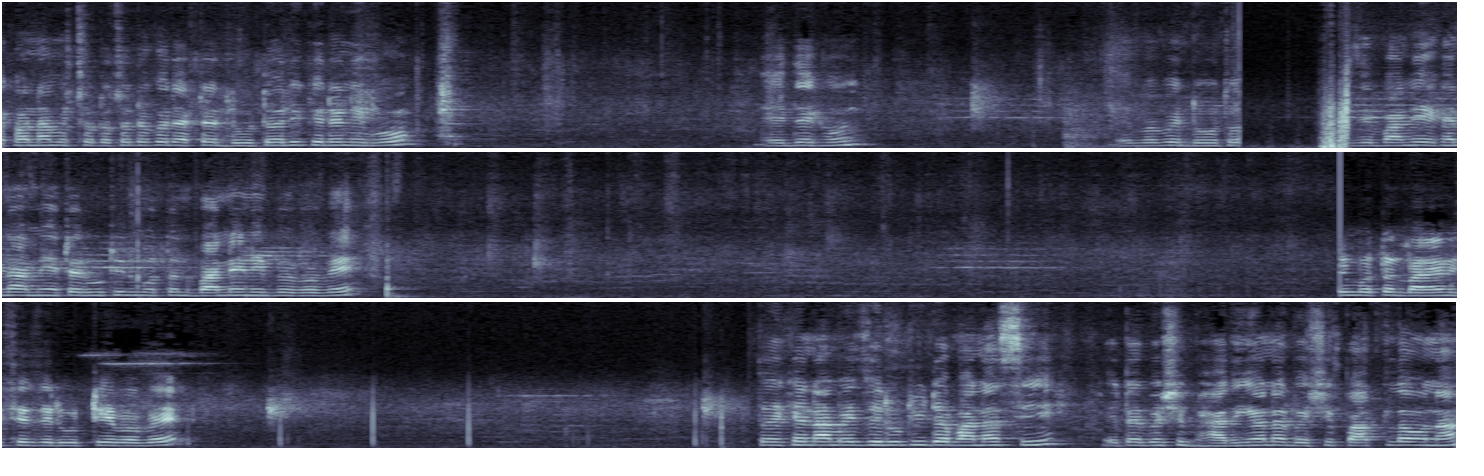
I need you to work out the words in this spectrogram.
এখন আমি ছোট ছোট করে একটা ডু তৈরি করে নিব। এই দেখুন, এভাবে ডু যে বানিয়ে এখানে আমি একটা রুটির মতন বানিয়ে নিব এভাবে। মতন বানিয়ে নিচ্ছে যে রুটি এভাবে। তো এখানে আমি যে রুটিটা বানাচ্ছি এটা বেশি ভারীও না, বেশি পাতলাও না।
